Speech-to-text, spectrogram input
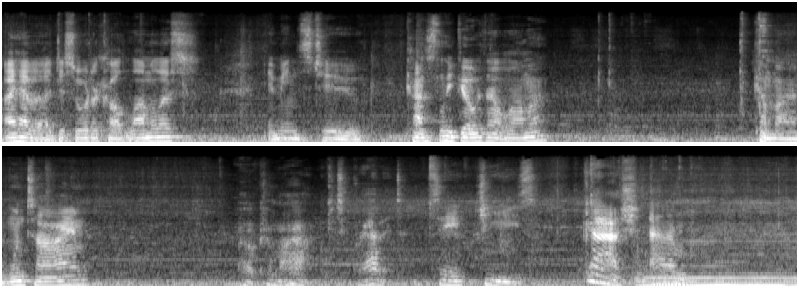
I have a disorder called llamaless. It means to constantly go without llama. Come on, one time. Oh, come on. Just grab it. See, jeez. Gosh, Adam.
